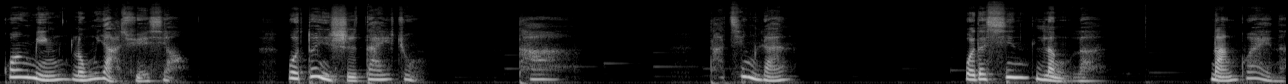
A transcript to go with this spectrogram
光明聋哑学校。我顿时呆住，他，他竟然。我的心冷了，难怪呢。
